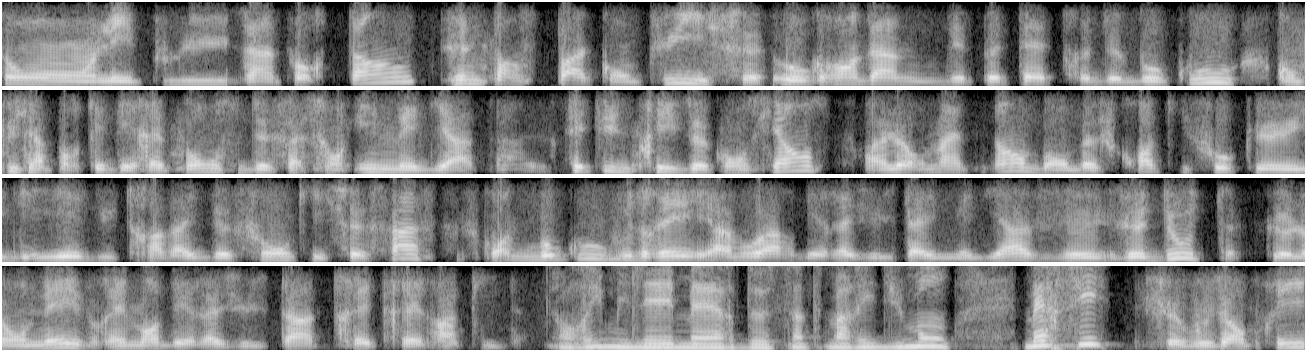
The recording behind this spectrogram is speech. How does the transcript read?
sont les plus importants, je ne pense pas qu'on puisse, au grand dam peut-être de beaucoup, qu'on puisse apporter des réponses de façon immédiate. C'est une prise de conscience. Alors maintenant, bon, ben, je crois qu'il faut qu'il y ait du travail de fond qui se fasse. Je crois que beaucoup voudraient avoir des résultats immédiats. Je, je doute que l'on ait vraiment des résultats très très rapides. Henri Millet, maire de Sainte-Marie-du-Mont. Merci. Je vous en prie.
